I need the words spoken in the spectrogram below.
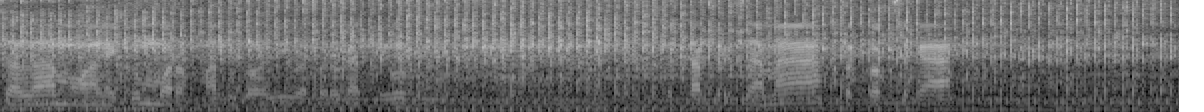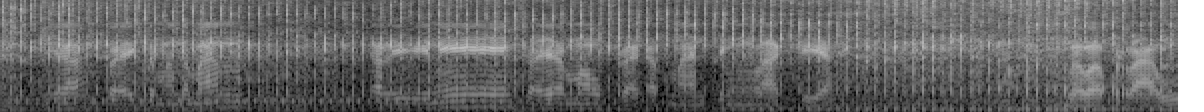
Assalamualaikum warahmatullahi wabarakatuh. Tetap bersama Bekok Seka. Ya baik teman-teman. Kali ini saya mau berangkat mancing lagi ya. Bawa perahu.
